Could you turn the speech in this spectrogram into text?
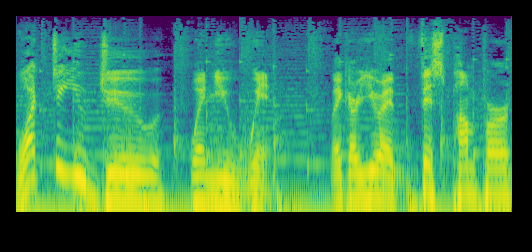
What do you do when you win? Like, are you a fist pumper?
